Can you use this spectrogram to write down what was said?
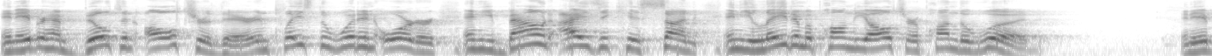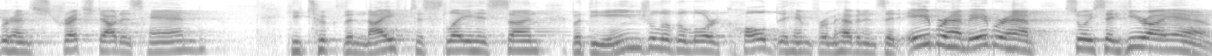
and Abraham built an altar there and placed the wood in order, and he bound Isaac his son, and he laid him upon the altar upon the wood. And Abraham stretched out his hand. He took the knife to slay his son, but the angel of the Lord called to him from heaven and said, Abraham, Abraham. So he said, Here I am.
